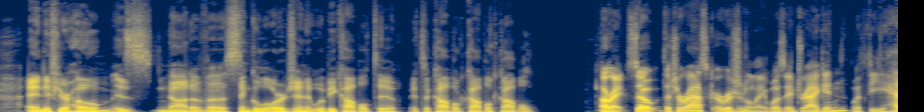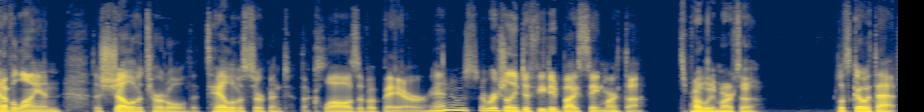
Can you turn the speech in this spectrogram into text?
and if your home is not of a single origin, it would be cobbled too. It's a cobbled, cobbled, cobbled. All right, so the Tarrasque originally was a dragon with the head of a lion, the shell of a turtle, the tail of a serpent, the claws of a bear, and it was originally defeated by Saint Martha. It's probably Martha. Let's go with that.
